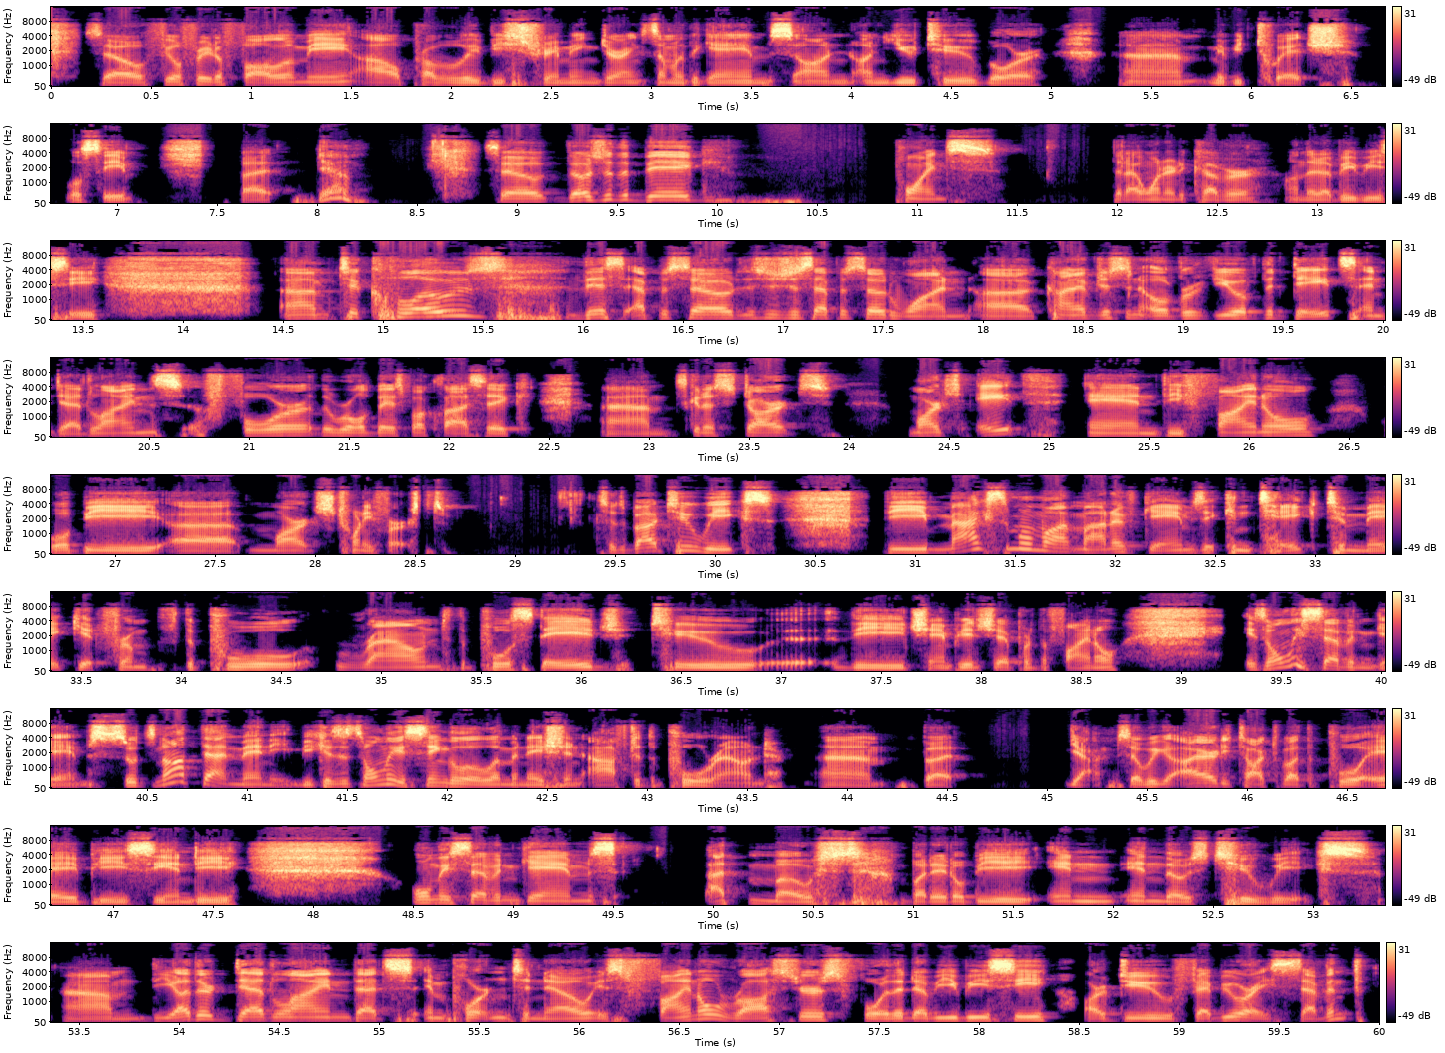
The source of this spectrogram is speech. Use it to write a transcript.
So feel free to follow me. I'll probably be streaming during some of the games on on YouTube or um, maybe Twitch. We'll see. But yeah, so those are the big points that I wanted to cover on the WBC. Um, to close this episode, this is just episode one, uh, kind of just an overview of the dates and deadlines for the World Baseball Classic. Um, it's going to start March 8th, and the final will be uh, March 21st. So it's about two weeks. The maximum amount of games it can take to make it from the pool round, the pool stage to the championship or the final is only seven games. So it's not that many because it's only a single elimination after the pool round. Um, but yeah, so we I already talked about the pool A, B, C, and D. Only seven games at most, but it'll be in in those two weeks. Um, the other deadline that's important to know is final rosters for the WBC are due February seventh.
